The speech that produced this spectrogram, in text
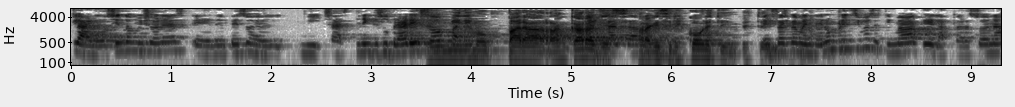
Claro, 200 millones eh, de pesos, el, o sea, tienen que superar eso. el mínimo para, arrancar a que, para que se les cobre este, este Exactamente. En un principio se estimaba que las personas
